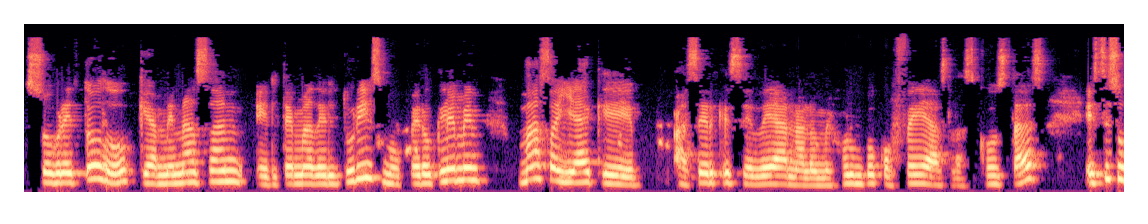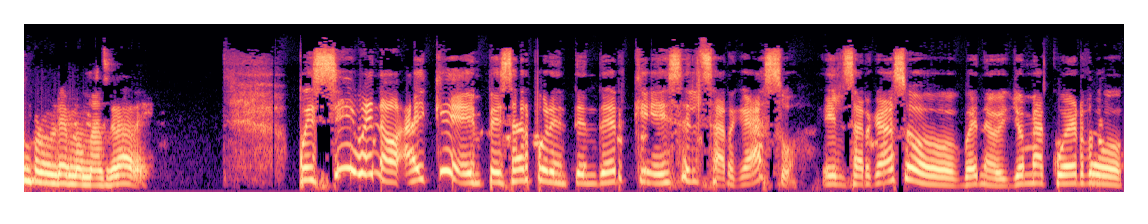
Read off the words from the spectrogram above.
sobre todo que amenazan el tema del turismo. Pero Clemen, más allá que hacer que se vean a lo mejor un poco feas las costas, este es un problema más grave. Pues sí, bueno, hay que empezar por entender qué es el sargazo. El sargazo, bueno, yo me acuerdo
